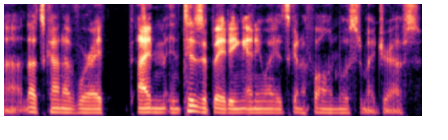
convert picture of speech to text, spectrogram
uh, that's kind of where I I'm anticipating anyway it's going to fall in most of my drafts.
